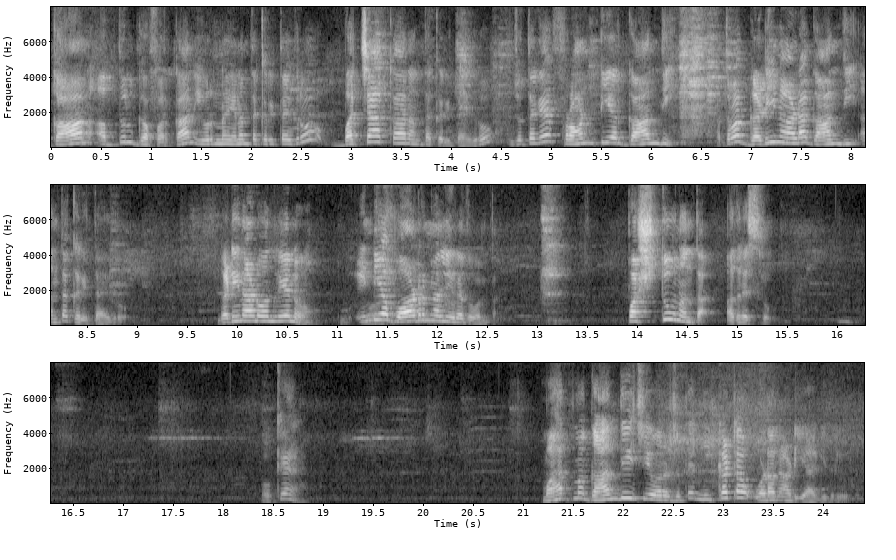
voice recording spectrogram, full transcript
ಖಾನ್ ಅಬ್ದುಲ್ ಗಫರ್ ಖಾನ್, ಇವ್ರನ್ನ ಏನಂತ ಕರಿತಾ ಇದ್ರು? ಬಚಾ ಖಾನ್ ಅಂತ ಕರಿತಾ ಇದ್ರು. ಜೊತೆಗೆ ಫ್ರಾಂಟಿಯರ್ ಗಾಂಧಿ ಅಥವಾ ಗಡಿನಾಡ ಗಾಂಧಿ ಅಂತ ಕರಿತಾ ಇದ್ರು. ಗಡಿನಾಡು ಅಂದ್ರೆ ಏನು? ಇಂಡಿಯಾ ಬಾರ್ಡರ್ನಲ್ಲಿ ಇರೋದು ಅಂತ. ಪಶ್ತೂನ್ ಅಂತ ಅದರ ಹೆಸರು. ಓಕೆ? ಮಹಾತ್ಮ ಗಾಂಧೀಜಿಯವರ ಜೊತೆ ನಿಕಟ ಒಡನಾಡಿಯಾಗಿದ್ರು ಇವರು.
